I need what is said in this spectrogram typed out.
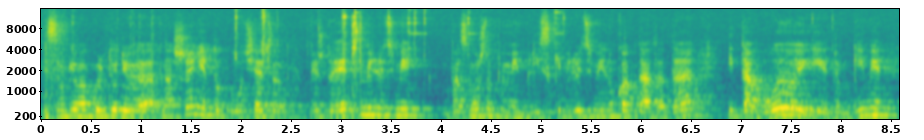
Если мы говорим о культуре отношений, то получается между этими людьми, возможно, твоими близкими людьми, ну когда-то, да, и тобой, и другими,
